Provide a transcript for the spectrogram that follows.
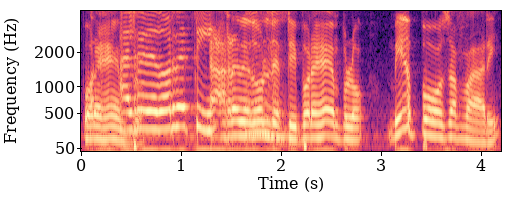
Por ejemplo. Alrededor de ti. alrededor de ti. Por ejemplo, mi esposa, Fari,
